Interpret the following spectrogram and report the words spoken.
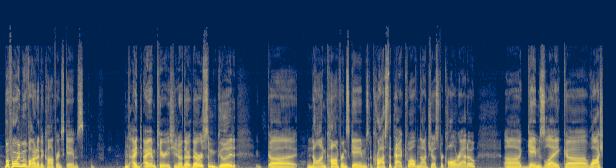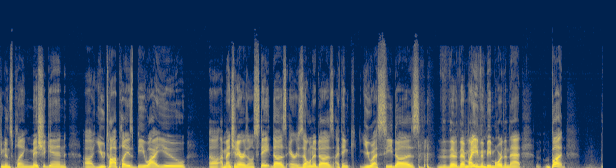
before we move on to the conference games, I, I am curious. You know, there there are some good uh, non-conference games across the Pac-12, not just for Colorado. Uh, games like uh, Washington's playing Michigan, uh, Utah plays BYU. Uh, I mentioned Arizona State does, Arizona does. I think USC does. there there might even be more than that, but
